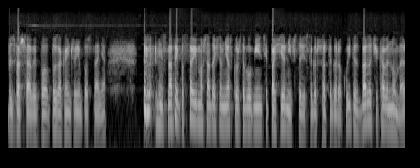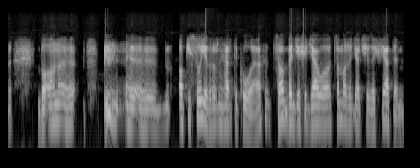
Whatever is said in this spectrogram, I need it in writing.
z Warszawy po, po zakończeniu powstania. Więc na tej podstawie można dojść do wniosku, że to był mniej więcej październik 1944 roku. I to jest bardzo ciekawy numer, bo on e, e, e, opisuje w różnych artykułach, co będzie się działo, co może dziać się ze światem,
